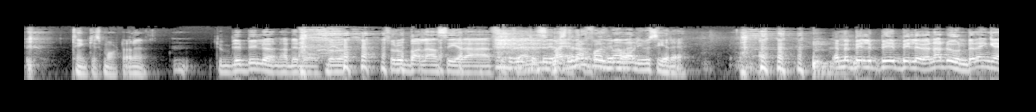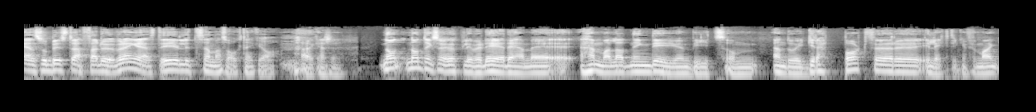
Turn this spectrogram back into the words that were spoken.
tänker smartare. du blir belönad idag för att, för att balansera frekvensen. Men det beror på hur man väljer att se det. Nej, men be, be, belönad under en gräns och bestraffad över en gräns. Det är ju lite samma sak tänker jag. Ja, kanske. Nå någonting som jag upplever det är det här med eh, hemmaladdning. Det är ju en bit som ändå är greppbart för eh, elektrikern. För man,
